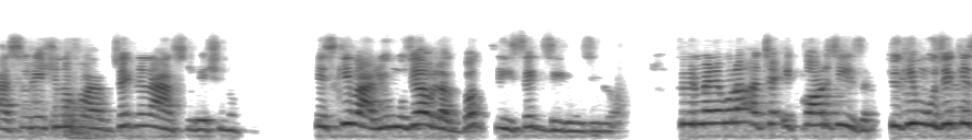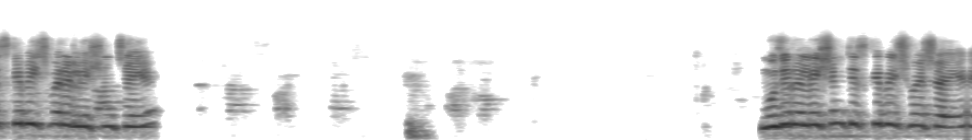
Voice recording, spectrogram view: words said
acceleration of object and acceleration of इसकी वैल्यू मुझे अब लगभग थ्री सिक्स ज़ीरो ज़ीरो फिर मैंने बोला अच्छा एक और चीज़ है, क्योंकि मुझे किसके बीच में रिलेशन चाहिए? मुझे रिलेशन किसके बीच में चाहिए?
